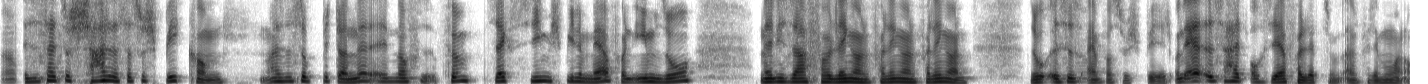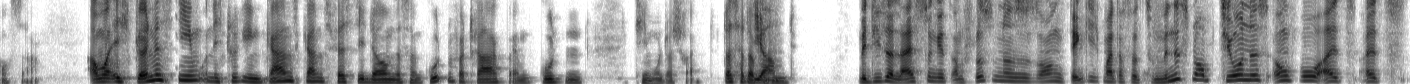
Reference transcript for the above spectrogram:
Ja. es ist halt so schade, dass das so spät kommt. Es ist so bitter, ne? Äh, noch 5, 6, 7 Spiele mehr von ihm so. Hätte ich gesagt, verlängern, verlängern, verlängern. So ist es Ja. einfach zu spät. Und er ist halt auch sehr verletzungsanfällig, muss man auch sagen. Aber ich gönne es ihm und ich drücke ihm ganz, ganz fest die Daumen, dass er 'n guten Vertrag beim guten Team unterschreibt. Das hat er Ja. verdient. Mit dieser Leistung jetzt am Schluss in der Saison denke ich mal, dass er zumindest 'ne Option ist irgendwo als als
